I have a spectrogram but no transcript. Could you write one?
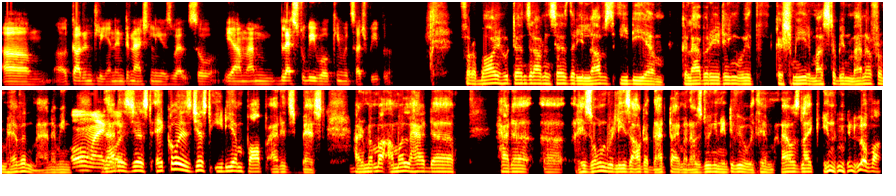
um, uh, currently and internationally as well. So yeah, I'm, I'm blessed to be working with such people. For a boy who turns around and says that he loves EDM, collaborating with KSHMR must have been manna from heaven, man. I mean, oh my that God. is just Echo is just EDM pop at its best. I remember Amaal had uh, had a uh, his own release out at that time and i was doing an interview with him and i was like in the middle of our,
